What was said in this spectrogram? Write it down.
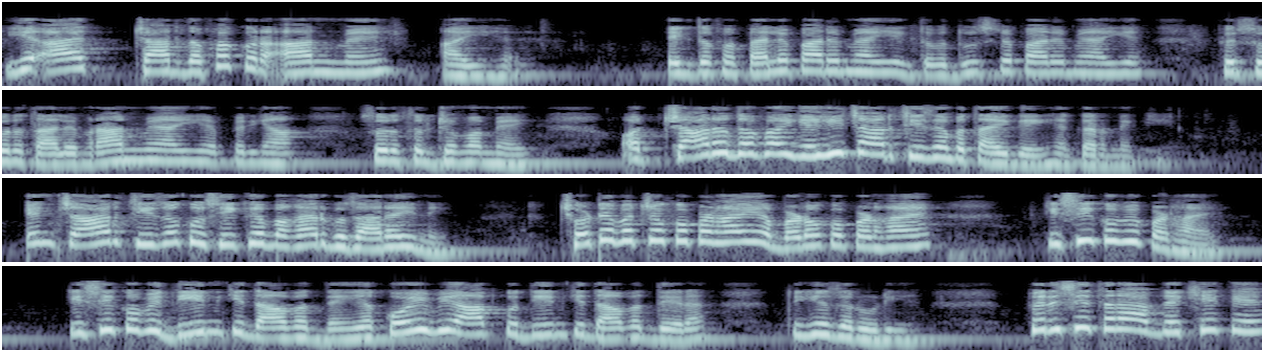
یہ آئے چار دفعہ قرآن میں آئی ہے۔ ایک دفعہ پہلے پارے میں آئی ہے، ایک دفعہ دوسرے پارے میں آئی ہے، پھر سورت عال عمران میں آئی ہے، پھر یہاں سورت الجمہ میں آئی۔ اور چاروں دفعہ یہی چار چیزیں بتائی گئی ہیں کرنے کی۔ ان چار چیزوں کو سیکھے بغیر گزارا ہی نہیں۔ چھوٹے بچوں کو پڑھائیں یا بڑوں کو پڑھائیں، کسی کو بھی پڑھائیں، کسی کو بھی دین کی دعوت دیں یا کوئی بھی آپ کو دین کی دعوت دے رہا ہے، تو یہ ضروری ہے۔ پھر اسی طرح آپ دیکھیے کہ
